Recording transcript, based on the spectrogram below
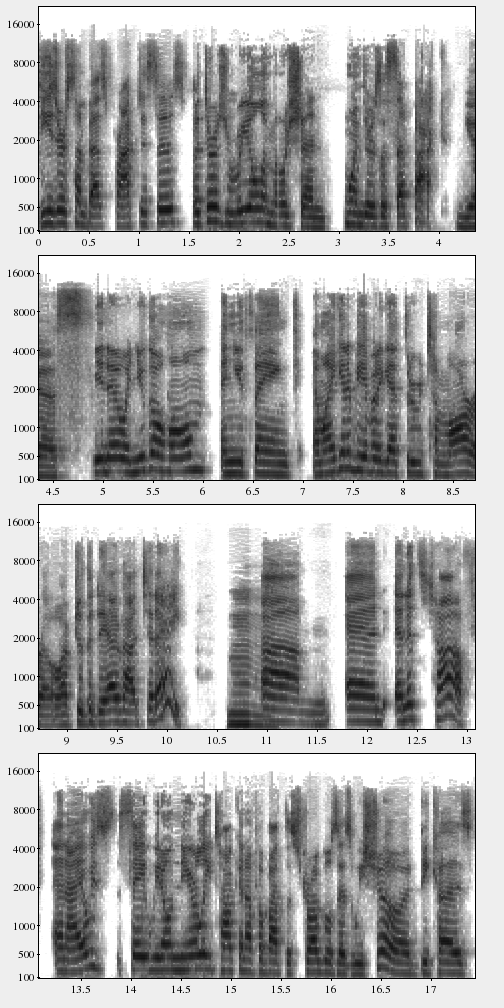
these are some best practices, but there's real emotion when there's a setback. Yes. You know, and you go home and you think, Am I going to be able to get through tomorrow after the day I've had today? Mm. Um, and and it's tough. And I always say we don't nearly talk enough about the struggles as we should because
